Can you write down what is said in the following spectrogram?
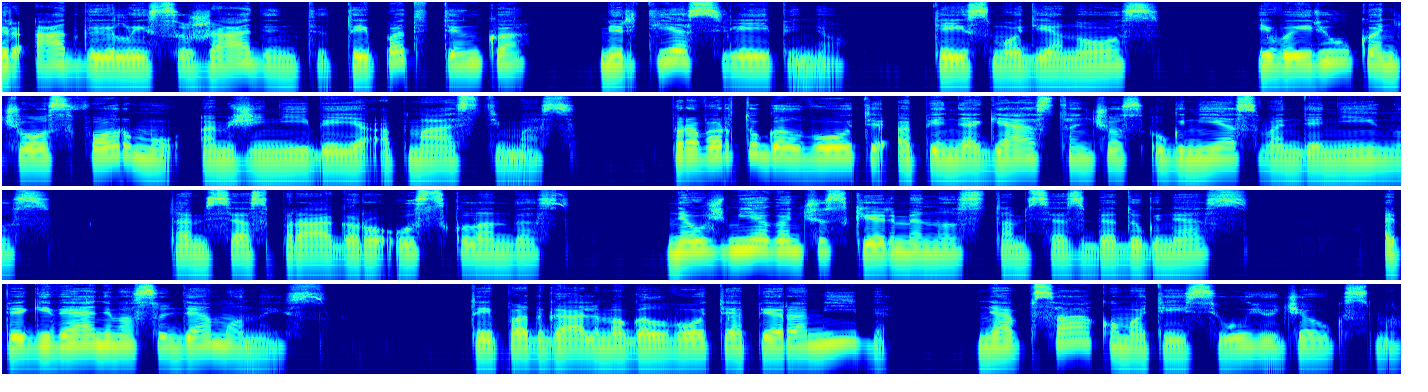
ir atgailai sužadinti taip pat tinka mirties slėpinio, teismo dienos, įvairių kančios formų amžinybėje apmąstymas. Pravartu galvoti apie negestančios ugnies vandenynus, tamses pragaro užsklandas, neužmiegančius kirminus, tamses bedugnes, apie gyvenimą su demonais. Taip pat galima galvoti apie ramybę, neapsakomą teisiųjų džiaugsmą,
